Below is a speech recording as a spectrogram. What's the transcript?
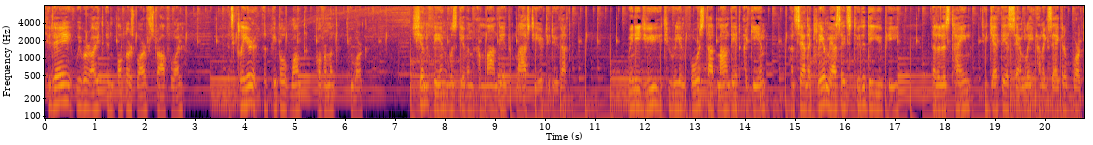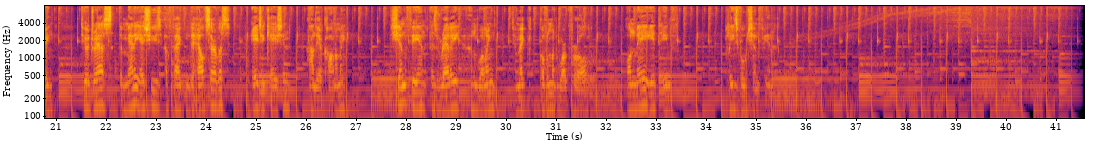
Today we were out in Butler's Wharf, Strathfoyle. It's clear that people want government to work. Sinn Féin was given a mandate last year to do that. We need you to reinforce that mandate again and send a clear message to the DUP that it is time to get the Assembly and Executive working to address the many issues affecting the health service education, and the economy. Sinn Féin is ready and willing to make government work for all. On May 18th, please vote Sinn Féin.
